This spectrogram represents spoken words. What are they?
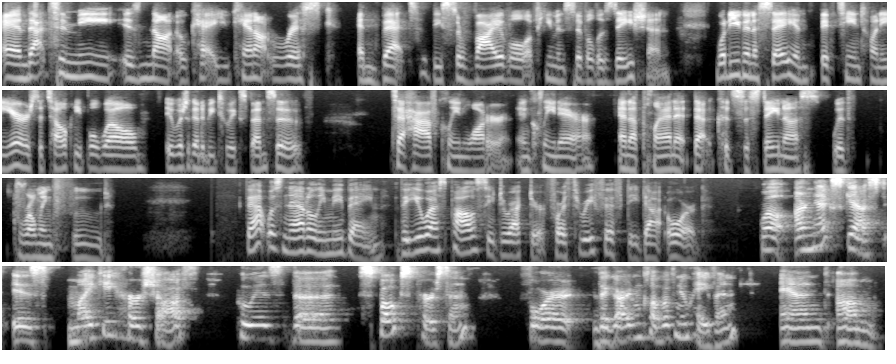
And that to me is not okay. You cannot risk and bet the survival of human civilization, what are you going to say in 15, 20 years to tell people, well, it was going to be too expensive to have clean water and clean air and a planet that could sustain us with growing food? That was Natalie Mebane, the U.S. Policy Director for 350.org. Well, our next guest is Mikey Hirschoff, who is the spokesperson for the Garden Club of New Haven. And um,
